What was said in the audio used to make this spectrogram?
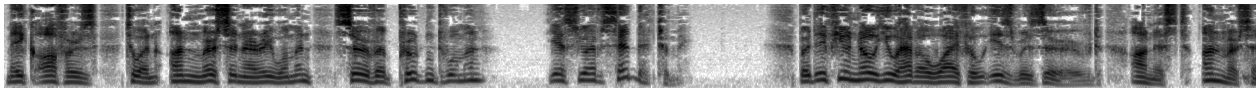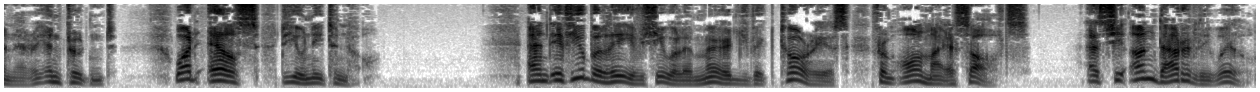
make offers to an unmercenary woman, serve a prudent woman? Yes, you have said that to me. But if you know you have a wife who is reserved, honest, unmercenary, and prudent, what else do you need to know? And if you believe she will emerge victorious from all my assaults, as she undoubtedly will,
